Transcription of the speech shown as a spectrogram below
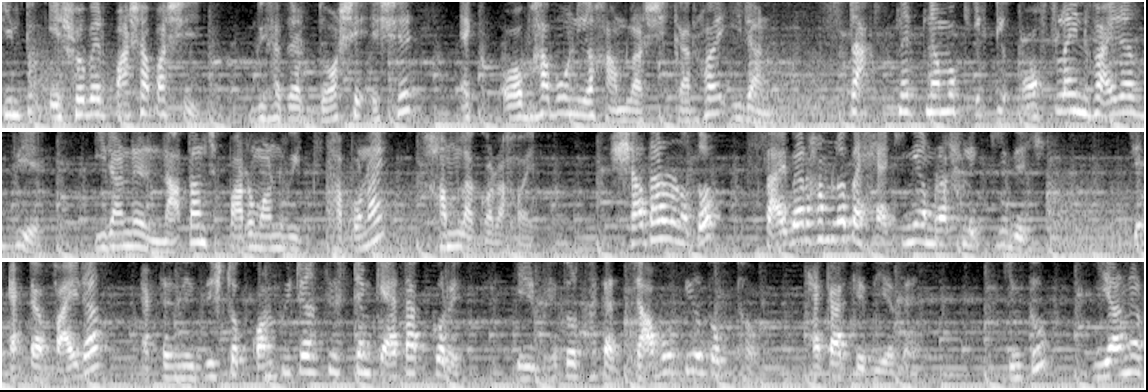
কিন্তু এসবের পাশাপাশি দুই এসে এক অভাবনীয় হামলার শিকার হয় ইরান। স্টাক্সনেট নামক একটি অফলাইন ভাইরাস দিয়ে ইরানের নাতাঞ্জ পারমাণবিক স্থাপনায় হামলা করা হয়। সাধারণত সাইবার হামলা বা হ্যাকিংয়ে আমরা আসলে কি দেখি? যে একটা ভাইরাস একটা নির্দিষ্ট কম্পিউটার সিস্টেমকে অ্যাটাক করে, এর ভেতর থাকা যাবতীয় তথ্য হ্যাকারকে দিয়ে দেয়। কিন্তু ইরানের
